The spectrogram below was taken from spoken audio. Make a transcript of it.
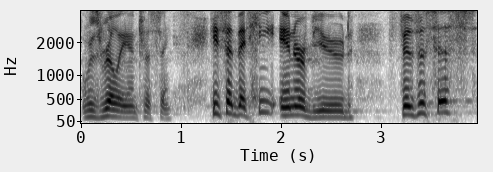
was really interesting. He said that he interviewed physicists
